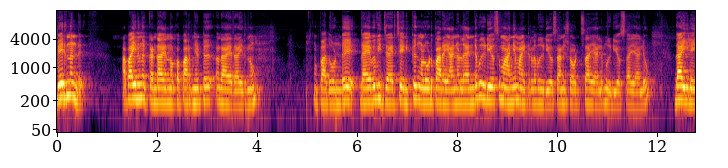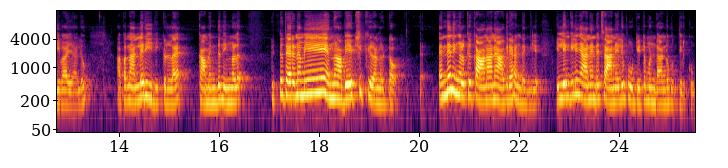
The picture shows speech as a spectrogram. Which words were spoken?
വരുന്നുണ്ട്. അപ്പോൾ അതിന് നിൽക്കണ്ട എന്നൊക്കെ പറഞ്ഞിട്ട് അതായതായിരുന്നു. അപ്പോൾ അതുകൊണ്ട് ദയവ് വിചാരിച്ച് എനിക്ക് നിങ്ങളോട് പറയാനുള്ള എന്റെ വീഡിയോസ് മാന്യമായിട്ടുള്ള വീഡിയോസാണ്. ഷോർട്സ് ആയാലും വീഡിയോസ് ആയാലും ദൈ ലൈവ് ആയാലും. അപ്പം നല്ല രീതിക്കുള്ള കമന്റ് നിങ്ങൾ ഇട്ട് തരണമേ എന്ന് അപേക്ഷിക്കുകയാണ് കേട്ടോ. എന്നെ നിങ്ങൾക്ക് കാണാൻ ആഗ്രഹം ഉണ്ടെങ്കിൽ ഇല്ലെങ്കിൽ ഞാൻ എന്റെ ചാനൽ പൂട്ടിയിട്ട് മിണ്ടാണ്ട് കുത്തിരിക്കും.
